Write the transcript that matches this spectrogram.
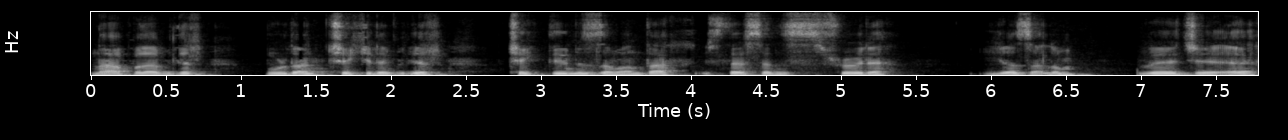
ne yapılabilir? Buradan çekilebilir. Çektiğimiz zaman da isterseniz şöyle yazalım. VCE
